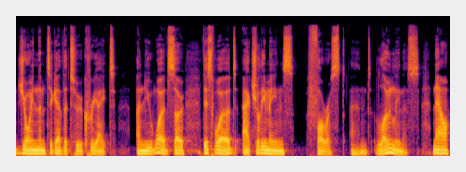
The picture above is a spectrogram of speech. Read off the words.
join them together to create a new word. So this word actually means forest and loneliness. Now,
